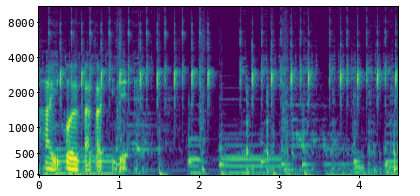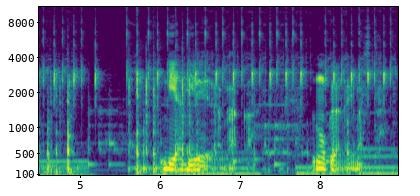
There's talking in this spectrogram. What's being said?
はい、こういう形で。リアディレイラーが動くようになりました。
